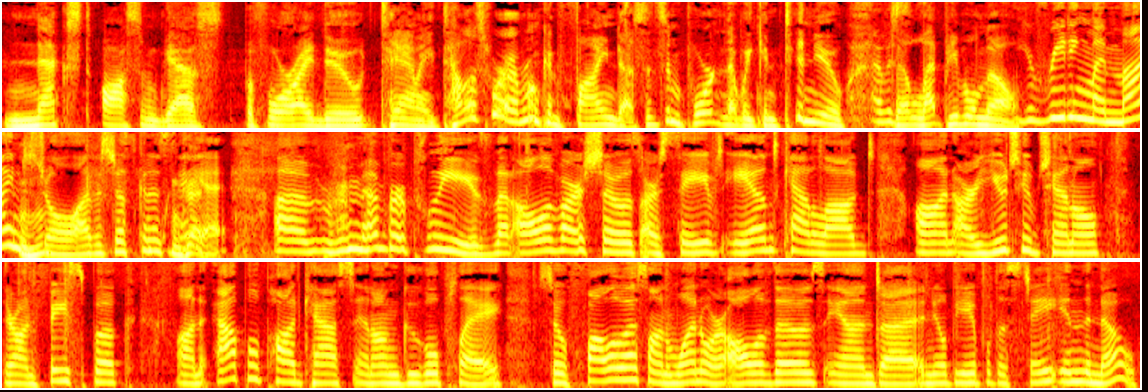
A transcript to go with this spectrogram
next awesome guest. Before I do, Tammy, tell us where everyone can find us. It's important that we continue was- to let people know. You're reading my mind, Joel. I was just going to say Okay. it. Um, remember, please, that all of our shows are saved and cataloged on our YouTube channel. They're on Facebook, on Apple Podcasts, and on Google Play. So follow us on one or all of those, and uh, and you'll be able to stay in the know.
